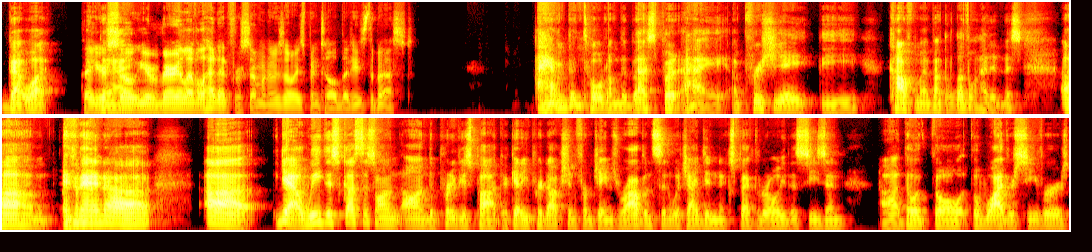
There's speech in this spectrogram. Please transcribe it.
That what? That you're That I- so you're very level headed for someone who's always been told that he's the best. I haven't been told I'm the best, but I appreciate the compliment about the level headedness. Um, and then, uh, uh, yeah, we discussed this on on the previous pod. They're getting production from James Robinson, which I didn't expect early this season. Uh, the the, the wide receivers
